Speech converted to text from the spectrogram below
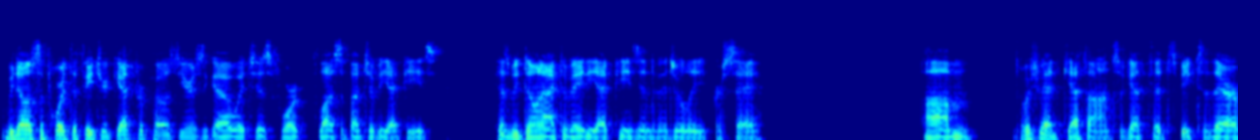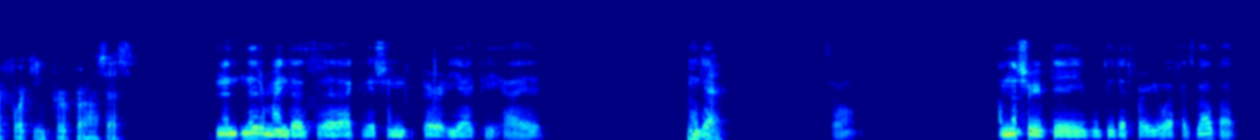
we don't support the feature Geth proposed years ago, which is fork plus a bunch of EIPs, because we don't activate EIPs individually per se. Um, I wish we had Geth on so Geth could speak to their forking per process. Nethermind does uh, activation per EIP. I Okay. that. So I'm not sure if they would do that for EOF as well, but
